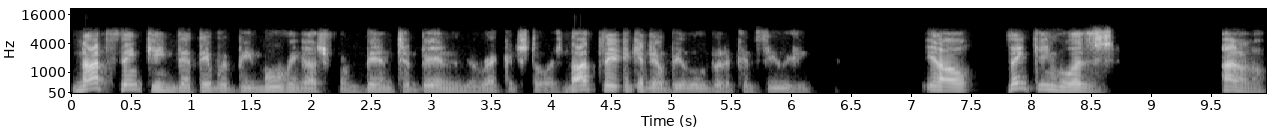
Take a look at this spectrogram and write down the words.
Not thinking that they would be moving us from bin to bin in the record stores, not thinking there'll be a little bit of confusion. You know, thinking was, I don't know.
